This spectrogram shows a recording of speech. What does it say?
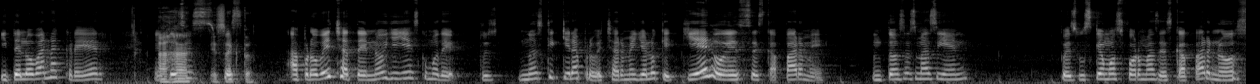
y te lo van a creer. Entonces, Ajá, pues, exacto. aprovechate, ¿no? Y ella es como de, pues no es que quiera aprovecharme, yo lo que quiero es escaparme. Entonces, más bien, pues busquemos formas de escaparnos.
